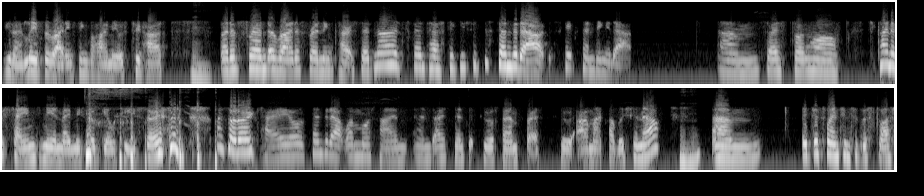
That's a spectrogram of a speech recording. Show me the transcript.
you know, leave the writing thing behind me. It was too hard. Hmm. But a friend, a writer friend in Paris said, no, it's fantastic. You should just send it out. Just keep sending it out. Um, so I thought, oh, she kind of shamed me and made me feel guilty. so I thought, okay, I'll send it out one more time, and I sent it to Affirm Press, who are my publisher now. Mm-hmm. Um, it just went into the slush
